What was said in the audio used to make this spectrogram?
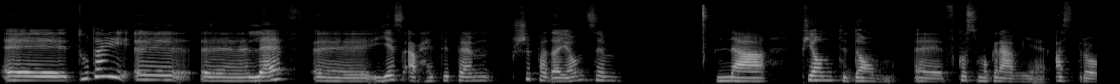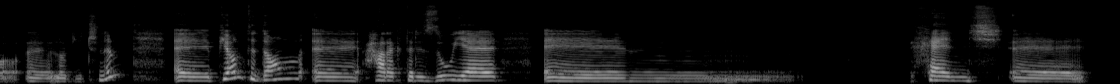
E, Tutaj e, e, lew e, jest archetypem przypadającym na piąty dom e, w kosmogramie astrologicznym. E, Piąty dom e, charakteryzuje e, mm, chęć e, e,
